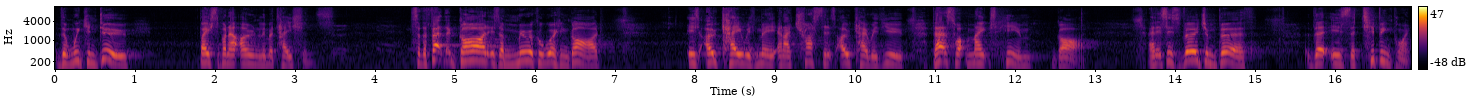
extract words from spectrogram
than we can do based upon our own limitations. So the fact that God is a miracle working God is okay with me, and I trust that it's okay with you. That's what makes him God. And it's this virgin birth that is the tipping point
